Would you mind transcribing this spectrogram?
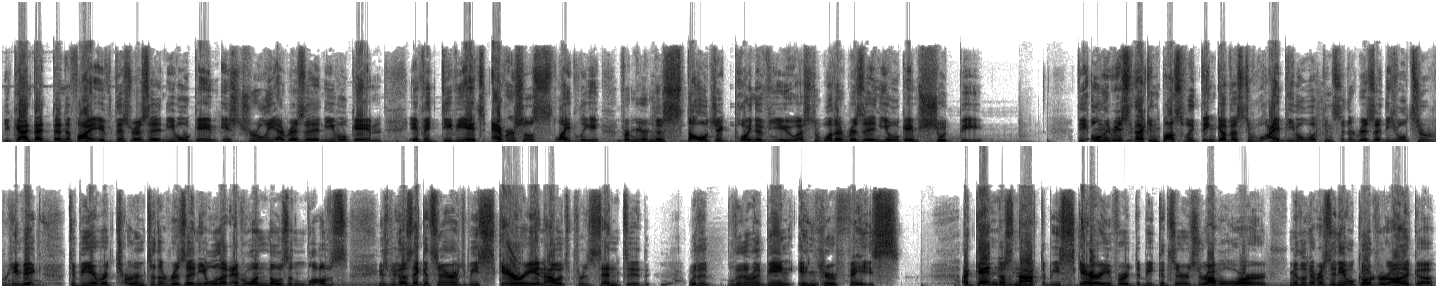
you can't identify if this Resident Evil game is truly a Resident Evil game, if it deviates ever so slightly from your nostalgic point of view as to what a Resident Evil game should be. The only reason I can possibly think of as to why people would consider Resident Evil 2 Remake to be a return to the Resident Evil that everyone knows and loves is because they consider it to be scary in how it's presented, with it literally being in your face. A game doesn't have to be scary for it to be considered survival horror. I mean, look at Resident Evil Code Veronica.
